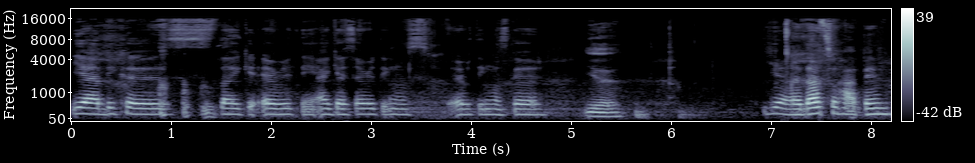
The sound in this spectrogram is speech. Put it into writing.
Yeah, because like everything, I guess everything was everything was good. Yeah. Yeah, that's what happened.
